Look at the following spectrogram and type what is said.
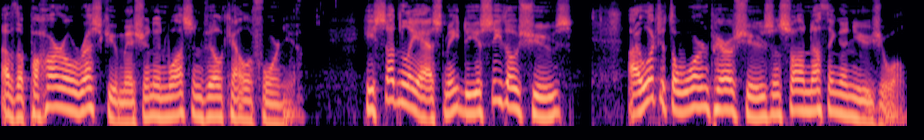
of the Pajaro Rescue Mission in Watsonville, California. He suddenly asked me, Do you see those shoes? I looked at the worn pair of shoes and saw nothing unusual.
